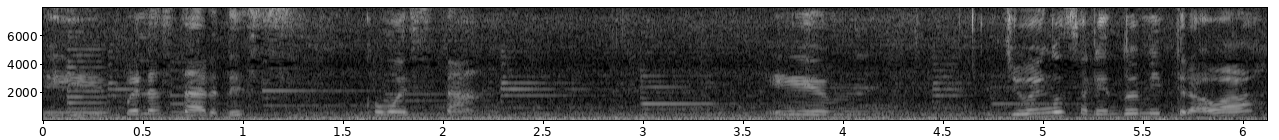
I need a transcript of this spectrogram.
eh, buenas tardes, ¿cómo están? Em, yo vengo saliendo de mi trabajo,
